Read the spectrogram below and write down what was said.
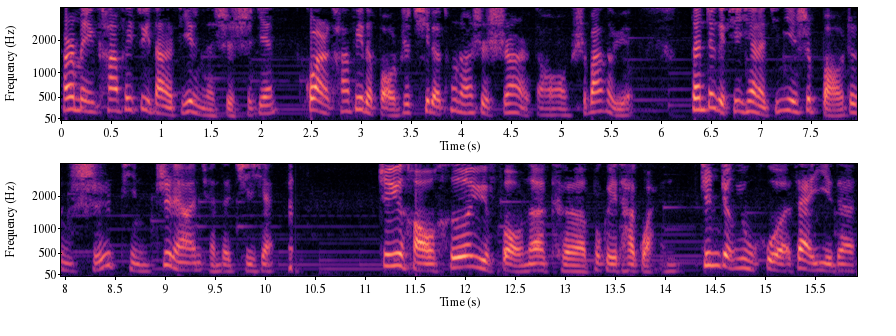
而美咖啡最大的敌人呢是时间，挂耳咖啡的保质期呢通常是十二到十八个月，但这个期限呢仅仅是保证食品质量安全的期限，至于好喝与否呢，可不归他管。真正用户在意的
